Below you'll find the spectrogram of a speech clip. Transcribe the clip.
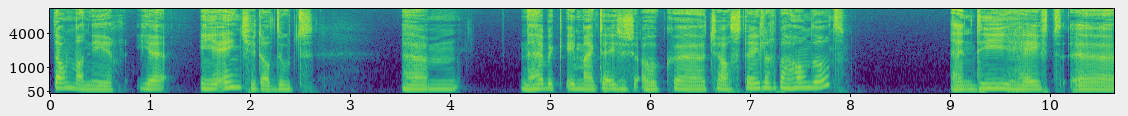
dan wanneer je in je eentje dat doet. Um, dan heb ik in mijn thesis ook uh, Charles Taylor behandeld. En die heeft uh,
